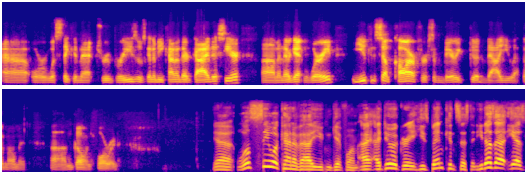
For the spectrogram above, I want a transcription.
uh, or was thinking that Drew Brees was going to be kind of their guy this year, um, and they're getting worried, you can sell Carr for some very good value at the moment um, going forward. Yeah, we'll see what kind of value you can get for him. I, I do agree. He's been consistent. He does that. He has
